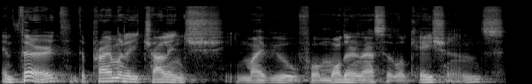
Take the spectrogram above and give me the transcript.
And third, the primary challenge, in my view, for modern asset allocations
